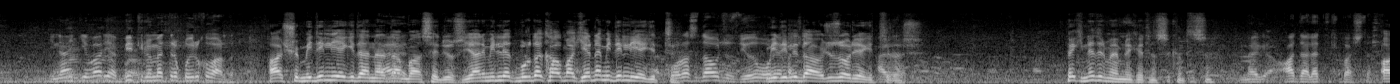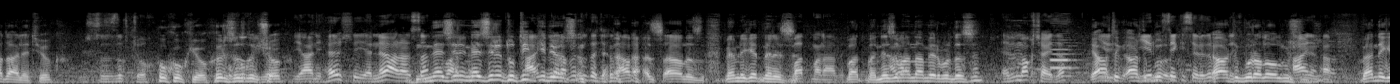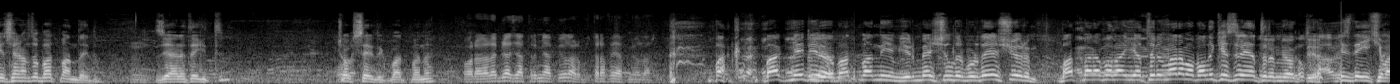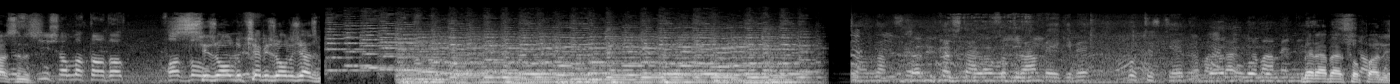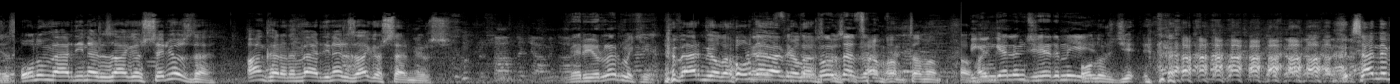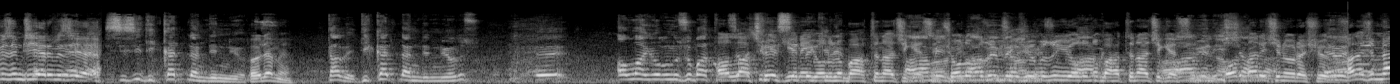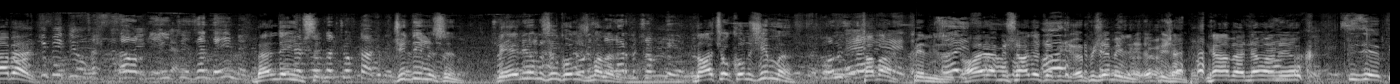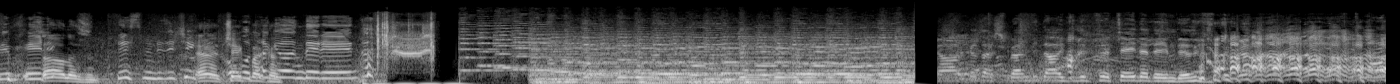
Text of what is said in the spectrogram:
inan ki var ya bir kilometre kuyruk vardı. Ha şu Midilli'ye gidenlerden Evet. bahsediyorsun. Yani millet burada kalmak yerine Midilli'ye gitti. Orası daha ucuz diyordu. Oraya Midilli kaçtı. daha ucuz oraya gittiler. Peki nedir memleketin sıkıntısı? Me- Adalet ilk başta. Adalet yok, Hırsızlık çok. hukuk yok, hırsızlık hukuk çok. yok. Yani her şey yani ne ararsan Nezini, var. nezini tutayım Hangi gidiyorsun. tarafını tutacaksın abi? Sağ olasın. Memleket neresi? Batman abi. Batman. Ne zamandan beri buradasın? Evim Akçay'da. Ya artık artık bu- 28 senedir ya artık buradayım. buralı olmuşsun. Aynen abi. Ben de geçen hafta Batman'daydım. Ziyarete gittim. Çok sevdik Batman'ı. Oralara biraz yatırım yapıyorlar. Bu tarafa yapmıyorlar. Bak bak ne diyor? Batmanlıyım. 25 yıldır burada yaşıyorum. Batman'a falan yatırım var ama Balıkesir'e yatırım yok, diyor. Siz de iyi ki varsınız. İnşallah daha da fazla Siz oldukça biz olacağız. Allah başlarımızda Duran Bey gibi bu Türkiye tamamen, tamamen Beraber toparlayacağız. Onun verdiğine rıza gösteriyoruz da Ankara'nın verdiğine rıza göstermiyoruz. Veriyorlar mı ki? vermiyorlar. Onu da Evet, vermiyorlar. orada zaten. Tamam tamam. Bir Hadi. gün gelin ciğerimi yiyin. Olur. Ci- Sen de bizim ciğerimizi ye. Sizi dikkatle dinliyoruz. Öyle mi? Tabii dikkatle dinliyoruz. Ee, Allah yolunuzu bahtınızı Allah açık etsin Türkiye'nin yolunu bahtını açık etsin. Amin. Çoluğumuzun Amin çocuğumuzun vekilim. yolunu Amin. bahtını açık etsin. Amin. Onlar için uğraşıyoruz. Evet. Anacığım ne haber? Sağ ol. İyi sen de iyi mi? Ben de iyiyim. Çok takip ediyorum. Ciddi misin? Beğeniyor musun konuşmaları? Konuşmalarımı çok beğeniyorum. Daha çok konuşayım mı? Konuş. Tamam. Elinizi. Hayır müsaade et öpeceğim, öpeceğim elini. Öpeceğim. Ne haber ne var ne yok? Sizi öpeyim. Sağ olasın. Resminizi çekin. Evet, çek Umut'a bakalım. gönderin. Arkadaş ben bir daha gidip şey de deyim dedim.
